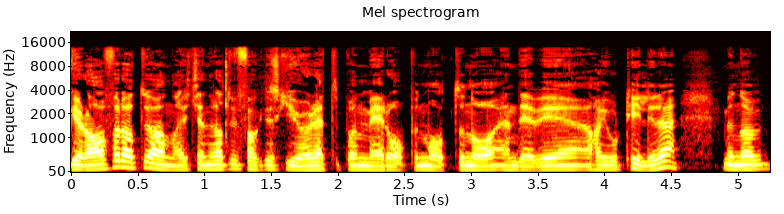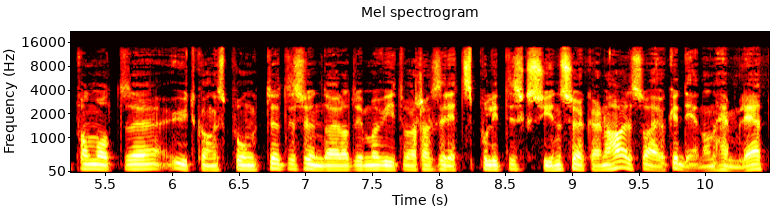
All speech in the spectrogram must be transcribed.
glad for at du anerkjenner at vi faktisk gjør dette på en mer åpen måte nå enn det vi har gjort tidligere. Men når på en måte utgangspunktet til Sunde er at vi må vite hva slags rettspolitisk syn søkerne har, så er jo ikke det noen hemmelighet.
